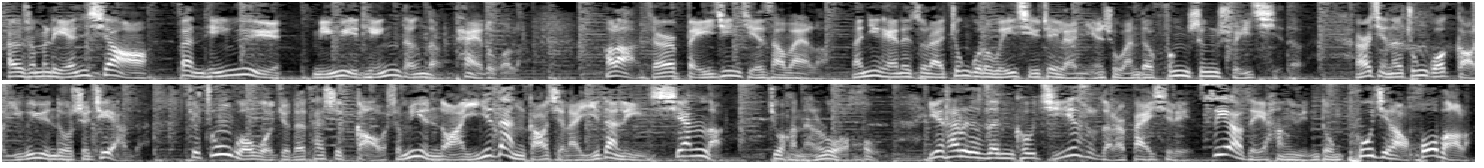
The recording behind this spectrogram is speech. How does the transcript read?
还有什么连笑、范廷钰、闵玉婷等等，太多了。好了，这儿北京介绍完了，那你看得出来，中国的围棋这两年是玩得风生水起的。而且呢，中国搞一个运动是这样的，就中国，我觉得它是搞什么运动啊，一旦搞起来，一旦领先了，就很难落后，因为它这个人口基数在那儿摆起的，只要这一项运动普及了、火爆了，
